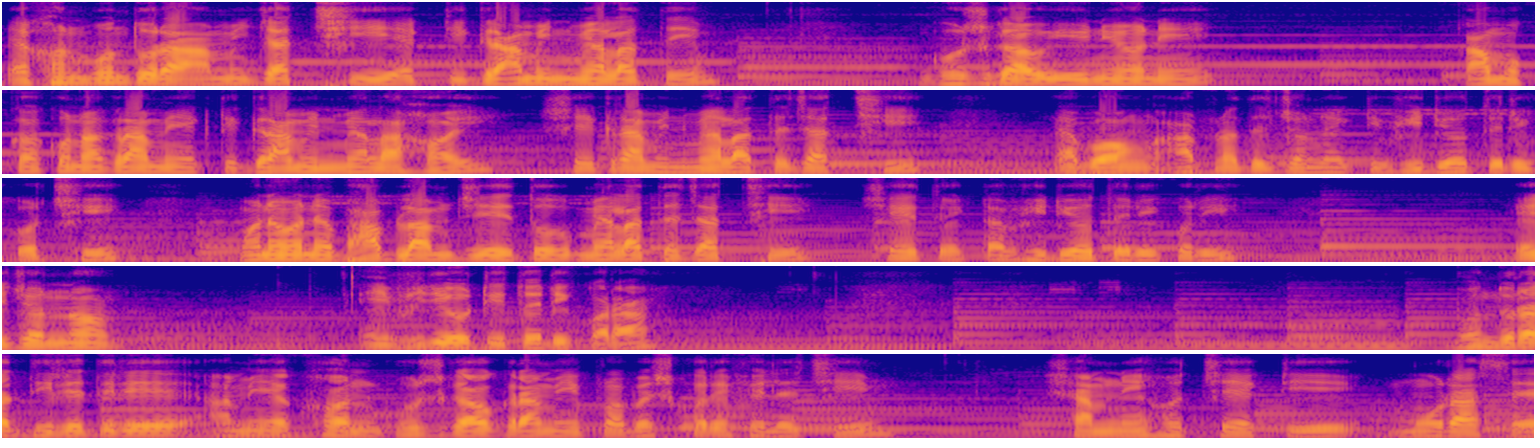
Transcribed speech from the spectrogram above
এখন বন্ধুরা, আমি যাচ্ছি একটি গ্রামীণ মেলাতে। ঘোষগাঁও ইউনিয়নে কামক্কাকোনা গ্রামে একটি গ্রামীণ মেলা হয়। সেই গ্রামীণ মেলাতে যাচ্ছি এবং আপনাদের জন্য একটি ভিডিও তৈরি করছি। মনে মনে ভাবলাম যেহেতু মেলাতে যাচ্ছি, সেহেতু একটা ভিডিও তৈরি করি। এই জন্য এই ভিডিওটি তৈরি করা। বন্ধুরা, ধীরে ধীরে আমি এখন ঘুষগাঁও গ্রামে প্রবেশ করে ফেলেছি। সামনে হচ্ছে একটি মোড় আছে।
